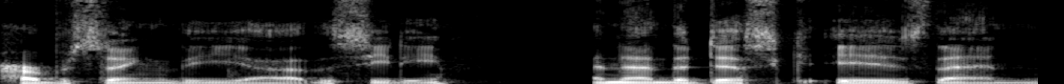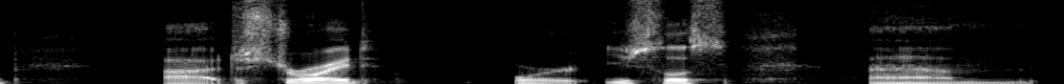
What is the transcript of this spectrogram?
harvesting the uh, the CD, and then the disc is then uh, destroyed or useless. Um,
